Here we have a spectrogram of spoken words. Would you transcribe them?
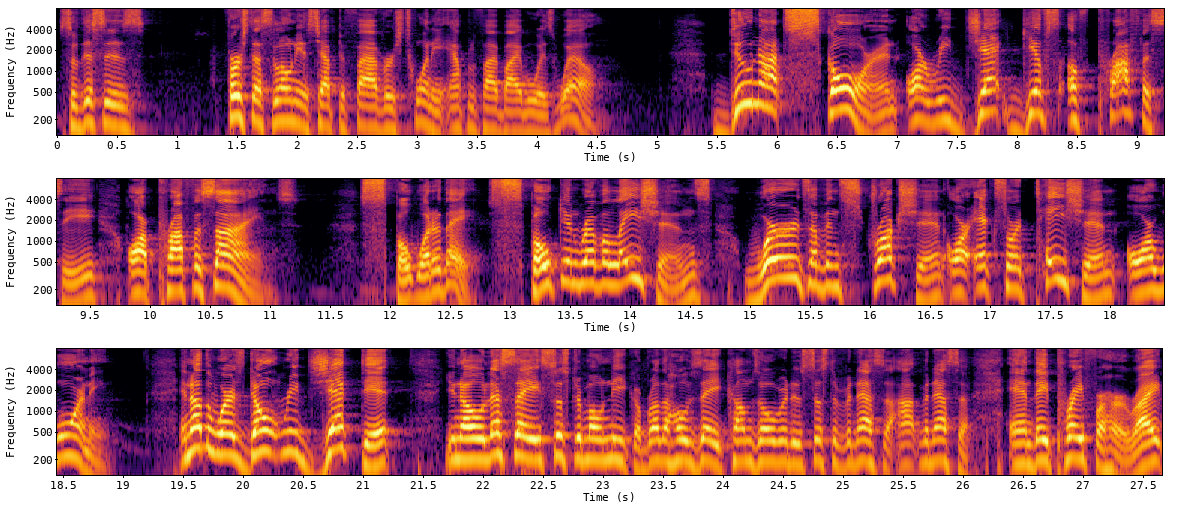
So this is 1 Thessalonians chapter 5 verse 20 amplified Bible as well. Do not scorn or reject gifts of prophecy or prophesying. Spoke what are they? Spoken revelations, words of instruction or exhortation or warning. In other words, don't reject it you know, let's say Sister Monique or Brother Jose comes over to Sister Vanessa, Aunt Vanessa, and they pray for her, right?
